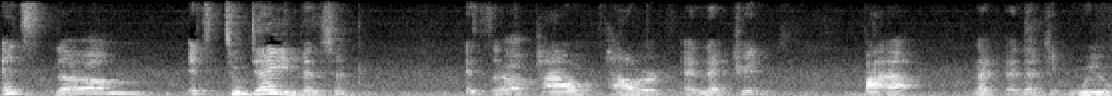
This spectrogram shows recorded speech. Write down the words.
It's the um, it's today invention. It's a power powered electric by uh, like electric wheel.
